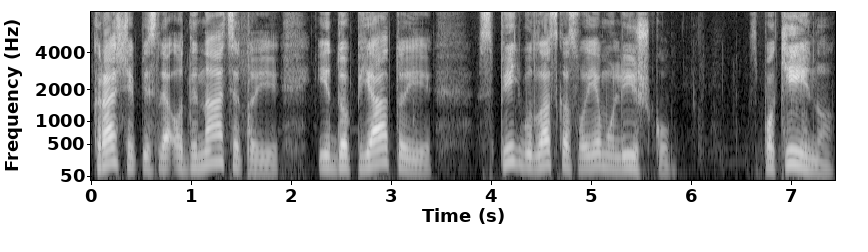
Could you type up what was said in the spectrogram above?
краще після 11 і до 5 спіть, будь ласка, своєму ліжку. Спокійно.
